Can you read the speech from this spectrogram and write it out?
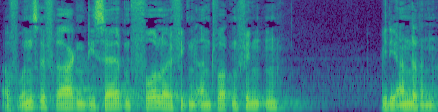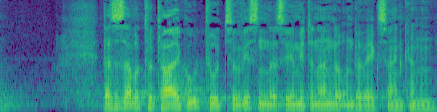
auf unsere Fragen dieselben vorläufigen Antworten finden wie die anderen. Dass es aber total gut tut zu wissen, dass wir miteinander unterwegs sein können.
